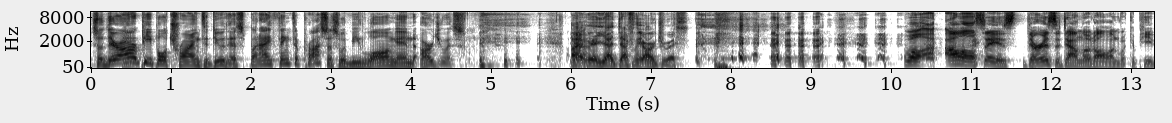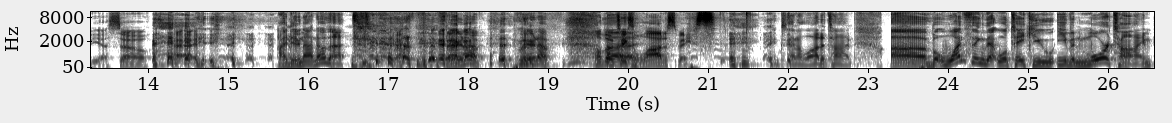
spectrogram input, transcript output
So there are people trying to do this, but I think the process would be long and arduous. Uh, yeah, definitely arduous. Well, all I'll say is there is a download all on Wikipedia. So I, I did not know that. Fair enough. Fair enough. Although it takes a lot of space. and a lot of time. Uh, but one thing that will take you even more time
